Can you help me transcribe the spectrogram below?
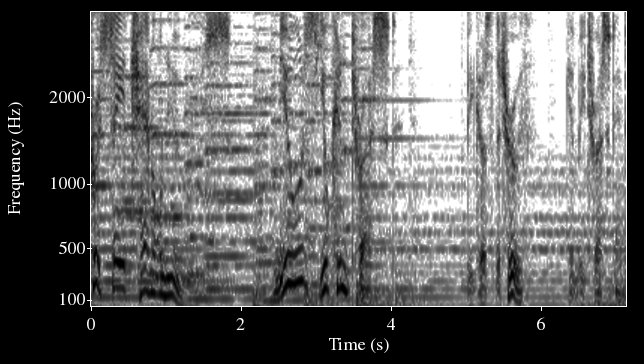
Crusade Channel News. News you can trust. Because the truth can be trusted.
